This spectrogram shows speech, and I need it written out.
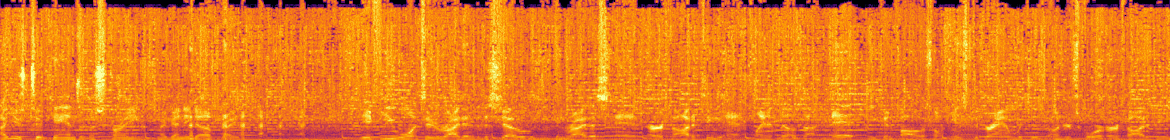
I use two cans and a string. Maybe I need to upgrade. If you want to write into the show, you can write us at earthoddity at planetmail.net. You can follow us on Instagram, which is underscore earthoddity.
